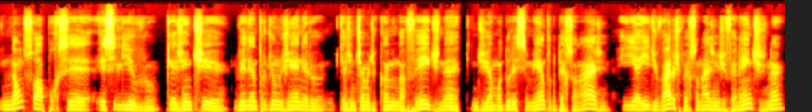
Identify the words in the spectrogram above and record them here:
não só por ser esse livro que a gente vê dentro de um gênero que a gente chama de coming of age, né, de amadurecimento do personagem, e aí de vários personagens diferentes, né?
